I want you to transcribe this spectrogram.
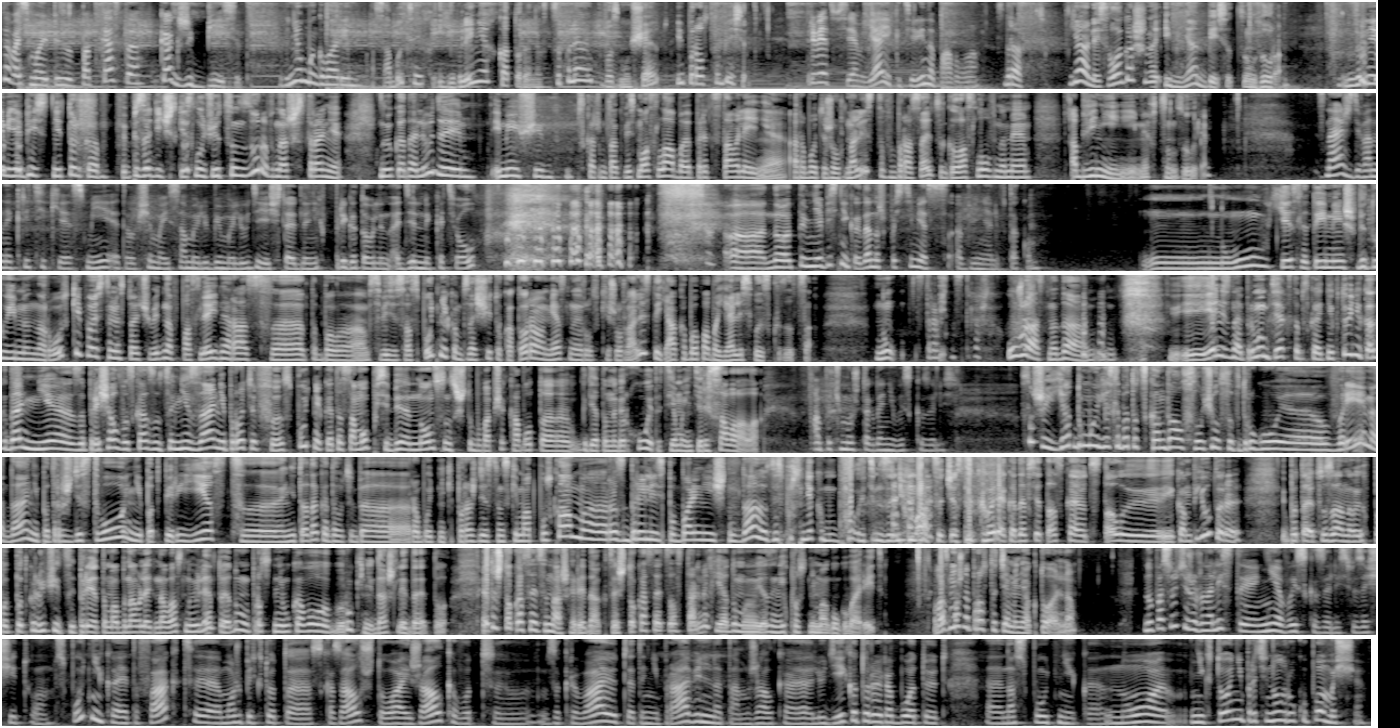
Это восьмой эпизод подкаста «Как же бесит». В нем мы говорим о событиях и явлениях, которые нас цепляют, возмущают и просто бесят. Привет всем, я Екатерина Павлова. Здравствуйте, я Олеся Лагашина, и меня бесит цензура. Вернее, меня бесит не только эпизодические случаи цензуры в нашей стране, но и когда люди, имеющие, скажем так, весьма слабое представление о работе журналистов, бросаются голословными обвинениями в цензуре. Знаешь, диванные критики СМИ — это вообще мои самые любимые люди. Я считаю, для них приготовлен отдельный котел. А, но ты мне объясни, когда наш постимес обвиняли в таком? Ну, если ты имеешь в виду именно русский постимес, то, очевидно, в последний раз э, это было в связи со спутником, в защиту которого местные русские журналисты якобы побоялись высказаться. Ну, страшно, страшно. Ужасно, да. Я не знаю, прямым текстом сказать, никто никогда не запрещал высказываться ни за, ни против спутника. Это само по себе нонсенс, чтобы вообще кого-то где-то наверху эта тема интересовала. А почему же тогда не высказались? Слушай, я думаю, если бы этот скандал случился в другое время, да, не под Рождество, не под переезд, э, не тогда, когда у тебя работники по рождественским отпускам э, разбрелись по больничным, да, здесь просто некому было этим заниматься, честно говоря, когда все таскают столы и компьютеры и пытаются заново их подключиться и при этом обновлять новостную ленту, я думаю, просто ни у кого руки не дошли до этого. Это что касается нашей редакции. Что касается остальных, я думаю, я за них просто не могу говорить. Возможно, просто тема не актуальна. Ну, по сути, журналисты не высказались в защиту спутника, это факт. Э, может быть, кто-то сказал, что ай, жалко, вот э, закрывают, это неправильно, там жалко людей, которые работают э, на спутник, но никто не протянул руку помощи.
